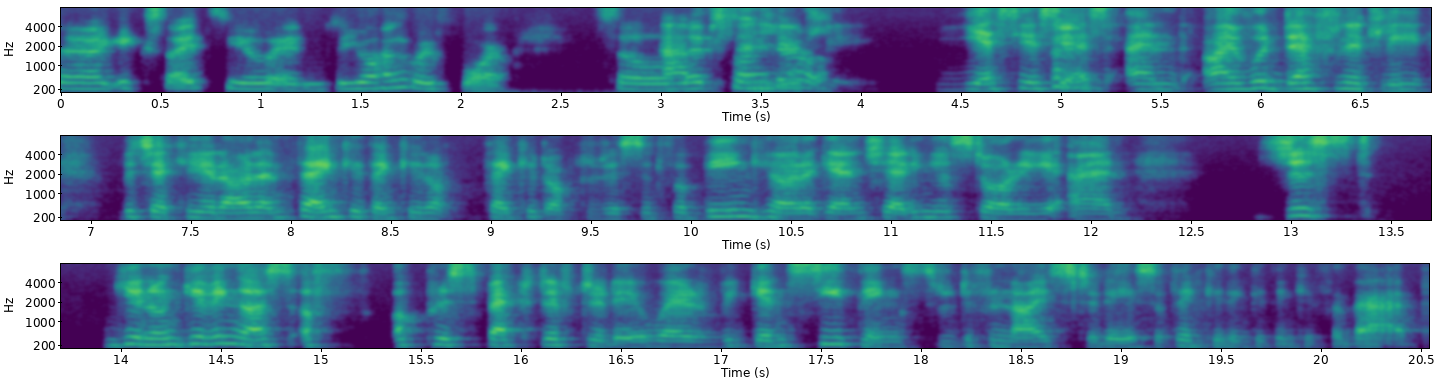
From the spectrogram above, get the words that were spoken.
uh, excites you and you're hungry for. So Absolutely. let's find out yes yes yes and i would definitely be checking it out. And thank you, thank you, thank you, Dr. Driessen, for being here again, sharing your story, and just you know giving us a, a perspective today where we can see things through different eyes today. So thank you, thank you, thank you for that.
